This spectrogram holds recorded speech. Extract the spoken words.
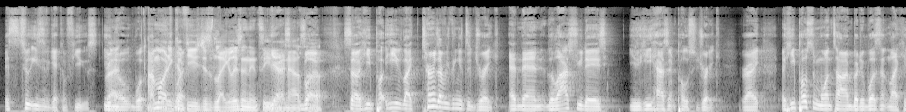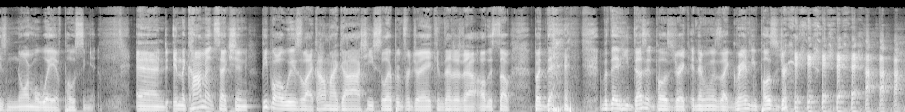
it's too easy to get confused. You Right. know, what, I'm already confused just like listening to you right now. So. But so he he like turns everything into Drake, and then the last few days you, he hasn't posted Drake. Right? He posted one time, but it wasn't like his normal way of posting it. And in the comment section, people are always like, "Oh my gosh, he's slurping for Drake and da da da, all this stuff." But then, but then he doesn't post Drake, and everyone's like, "Grandy, post Drake."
